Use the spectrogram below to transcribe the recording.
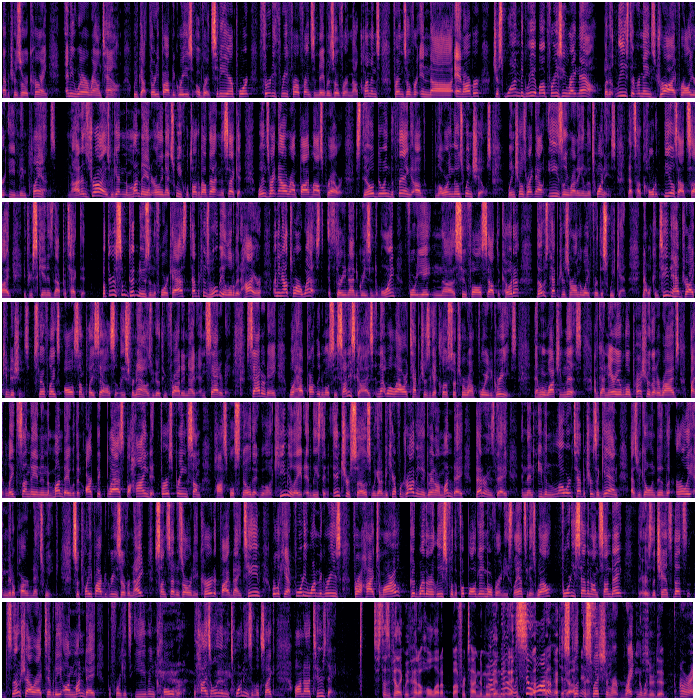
temperatures are occurring anywhere around town. We've got 35 degrees over at City Airport, 33 for our friends and neighbors over in Mount Clemens, friends over in uh, Ann Arbor, just one degree above freezing right now. But at least it remains dry for all your evening plans. Not as dry as we get into Monday and early next week. We'll talk about that in a second. Winds right now around 5 miles per hour. Still doing the thing of lowering those wind chills. Wind chills right now easily running in the 20s. That's how cold it feels outside if your skin is not protected. But there is some good news in the forecast. Temperatures will be a little bit higher. I mean, out to our west, it's 39 degrees in Des Moines, 48 in uh, Sioux Falls, South Dakota. Those temperatures are on the way for this weekend. Now, we'll continue to have dry conditions. Snowflakes all someplace else, at least for now, as we go through Friday night and Saturday. Saturday, we'll have partly to mostly sunny skies, and that will allow our temperatures to get closer to around 40 degrees. Then we're watching this. I've got an area of low pressure that arrives by late Sunday and into Monday with an Arctic blast behind it. First brings some possible snow that will accumulate at least an inch or so, so we got to be careful driving again on Monday, Veterans Day, and then even lower temperatures again as we go into the early and middle part of next week. So 25 degrees overnight. Sunset has already occurred at 519. We're looking at 41 degrees for a high tomorrow. Good weather at least for the football game over in East Lansing as well. 47 on Sunday. There is the chance of that snow shower activity on Monday before it gets even colder. Yeah, with highs only in the 20s, it looks like, on uh, Tuesday. Just doesn't feel like we've had a whole lot of buffer time to move I into know, this. It's still autumn. Just flip the switch and we're right into winter. Sure did. All right.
